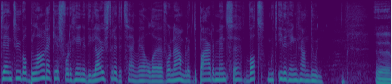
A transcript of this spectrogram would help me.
denkt u wat belangrijk is voor degenen die luisteren? Dit zijn wel eh, voornamelijk de paardenmensen. Wat moet iedereen gaan doen? Eh,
